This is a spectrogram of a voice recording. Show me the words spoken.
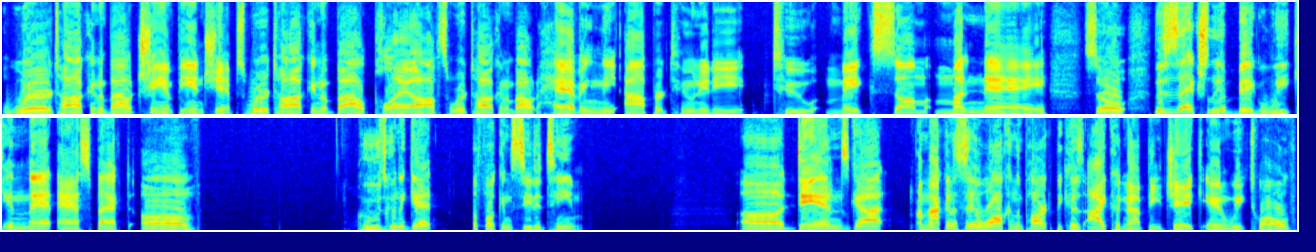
we're talking about championships. We're talking about playoffs. We're talking about having the opportunity to make some money. So, this is actually a big week in that aspect of who's going to get a fucking seeded team. Uh, Dan's got, I'm not going to say a walk in the park because I could not beat Jake in week 12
